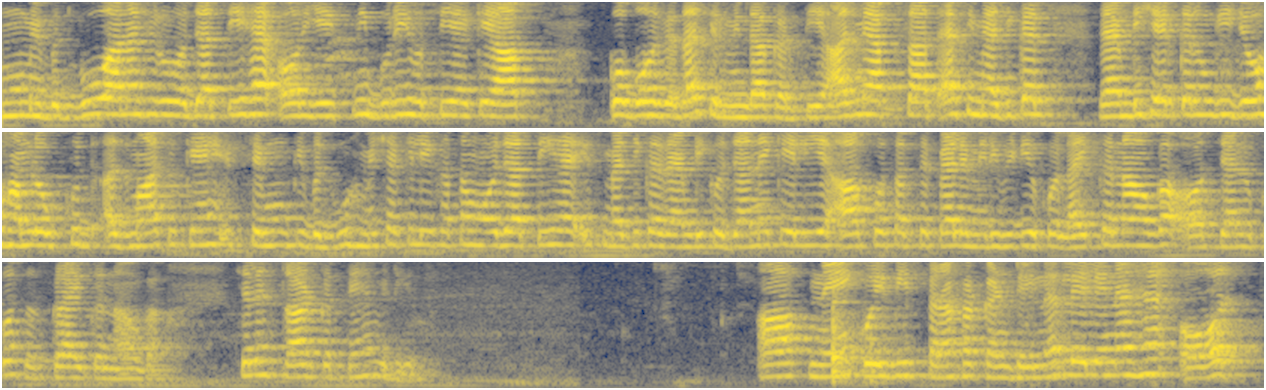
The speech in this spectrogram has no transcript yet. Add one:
मुँह में बदबू आना शुरू हो जाती है और ये इतनी बुरी होती है कि आप को बहुत ज़्यादा शर्मिंदा करती है। आज मैं आपके साथ ऐसी मैजिकल रेमेडी शेयर करूँगी जो हम लोग खुद आजमा चुके हैं। इससे मुँह की बदबू हमेशा के लिए ख़त्म हो जाती है। इस मैजिकल रेमेडी को जाने के लिए आपको सबसे पहले मेरी वीडियो को लाइक करना होगा और चैनल को सब्सक्राइब करना होगा। चलें स्टार्ट करते हैं वीडियो आपने कोई भी इस तरह का कंटेनर ले लेना है और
